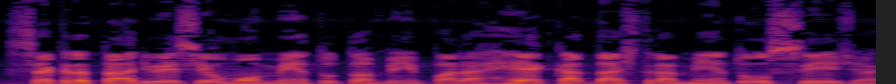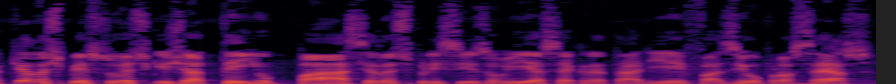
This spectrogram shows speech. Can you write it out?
Secretário, esse é o momento também para recadastramento, ou seja, aquelas pessoas que já têm o passe, elas precisam ir à secretaria e fazer o processo?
